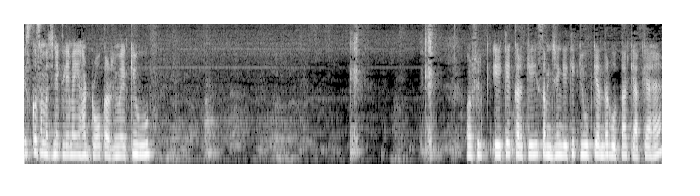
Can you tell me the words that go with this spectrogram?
इसको समझने के लिए मैं यहाँ ड्रॉ कर रही हूँ एक क्यूब और फिर एक एक करके समझेंगे कि क्यूब के अंदर होता क्या क्या है।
